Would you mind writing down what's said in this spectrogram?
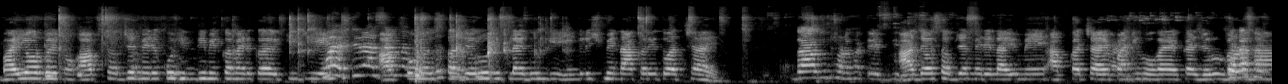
भाई और बहनों आप सब जन मेरे को हिंदी में कमेंट कर कीजिए. आपको मैं उसका जरूर रिप्लाई दूंगी. इंग्लिश में ना करे तो अच्छा है. थोडासा टेप आ जाओ सब जन मेरे लाइव में। आपका चाय पानी हो गया है क्या ज़रूर बताना?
